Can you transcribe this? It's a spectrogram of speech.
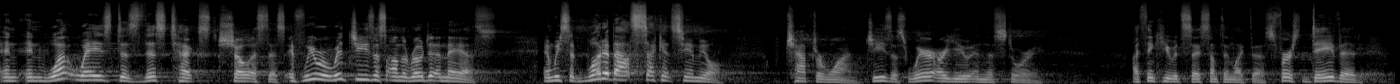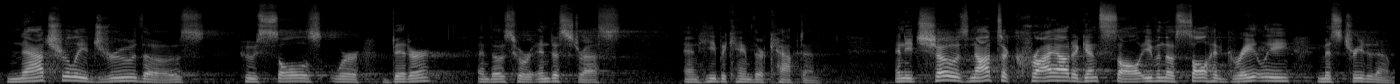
And in what ways does this text show us this? If we were with Jesus on the road to Emmaus and we said, What about 2 Samuel chapter 1? Jesus, where are you in this story? I think he would say something like this First, David naturally drew those whose souls were bitter and those who were in distress, and he became their captain. And he chose not to cry out against Saul, even though Saul had greatly mistreated him.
